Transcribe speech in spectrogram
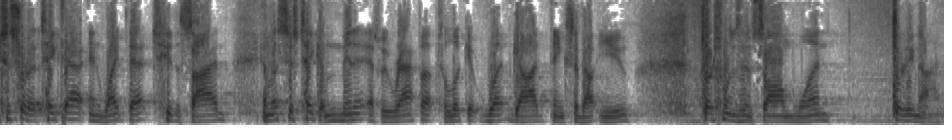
just sort of take that and wipe that to the side. And let's just take a minute as we wrap up to look at what God thinks about you. First one's in Psalm 139.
